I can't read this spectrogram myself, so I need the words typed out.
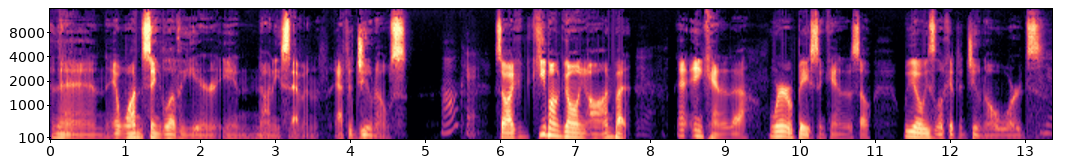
And then it won Single of the Year in 97 at the Junos. Okay. So I could keep on going on, but in Canada, we're based in Canada, so we always look at the Juno Awards. Yeah.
